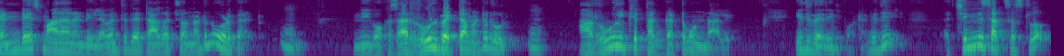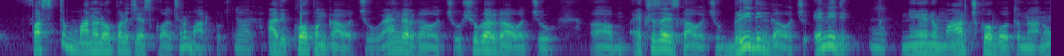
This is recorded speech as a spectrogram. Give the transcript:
టెన్ డేస్ మానానండి. లెవెన్త్ డే తాగొచ్చు అన్నట్టు నువ్వు ఓడిపోయినట్టు. నీకు ఒకసారి రూల్ పెట్టామంటే రూల్. ఆ రూల్కి తగ్గట్టుగా ఉండాలి. ఇది వెరీ ఇంపార్టెంట్ ఇది చిన్ని సక్సెస్లో ఫస్ట్ మన లోపల చేసుకోవాల్సిన మార్పులు అది కోపం కావచ్చు యాంగర్ కావచ్చు షుగర్ కావచ్చు ఎక్సర్సైజ్ కావచ్చు బ్రీదింగ్ కావచ్చు ఎనీథింగ్ నేను మార్చుకోబోతున్నాను.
